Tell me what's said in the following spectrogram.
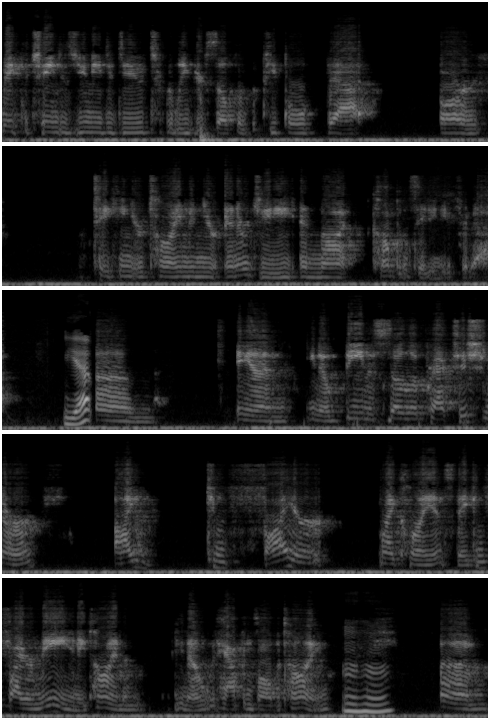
make the changes you need to do to relieve yourself of the people that are taking your time and your energy and not compensating you for that. yep Um, and, you know, being a solo practitioner, I can fire my clients. They can fire me anytime. And, you know, it happens all the time. mm-hmm Um,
